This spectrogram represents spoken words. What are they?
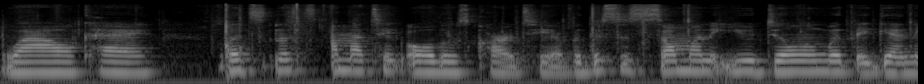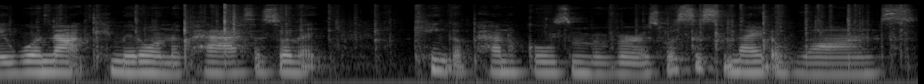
Wow, okay. Let's let's I'm gonna take all those cards here, but this is someone that you're dealing with. Again, they were not committal in the past. I saw that King of Pentacles in reverse. What's this Knight of Wands?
